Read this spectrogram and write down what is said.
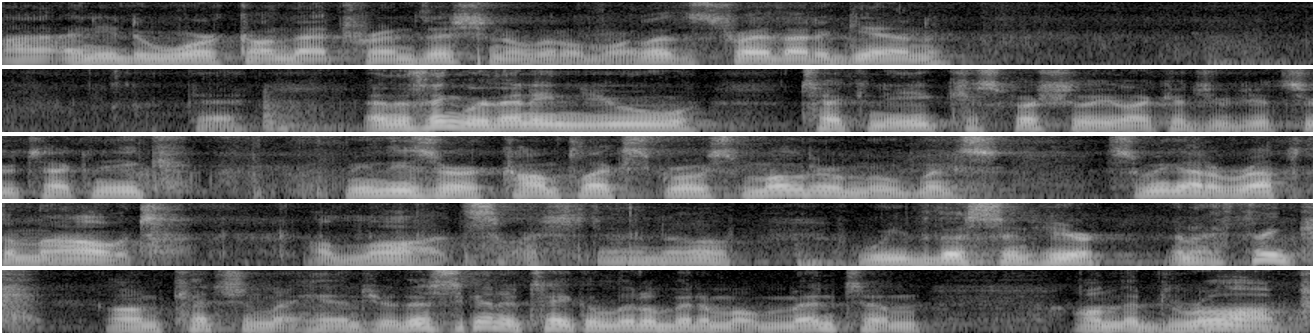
uh, I need to work on that transition a little more. Let's try that again. Okay, and the thing with any new technique, especially like a jujitsu technique, I mean, these are complex gross motor movements, so we got to rep them out a lot. So I stand up, weave this in here, and I think I'm catching my hand here. This is going to take a little bit of momentum on the drop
